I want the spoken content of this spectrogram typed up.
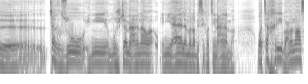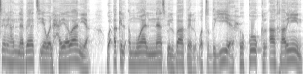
آه، تغزو يعني مجتمعنا يعني عالمنا بصفة عامة. وتخريب عناصرها النباتية والحيوانية وأكل أموال الناس بالباطل وتضييع حقوق الآخرين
